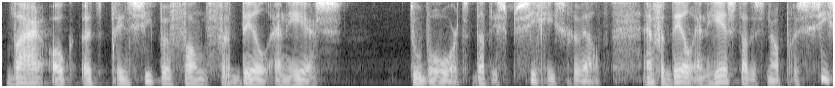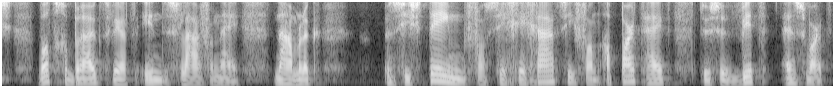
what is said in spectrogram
waar ook het principe van verdeel en heers toe behoort. Dat is psychisch geweld. En verdeel en heers, dat is nou precies wat gebruikt werd in de slavernij. Namelijk een systeem van segregatie, van apartheid tussen wit en zwart.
